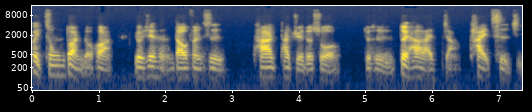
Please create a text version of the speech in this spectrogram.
会中断的话，有些可能大部分是他他觉得说，就是对他来讲太刺激，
